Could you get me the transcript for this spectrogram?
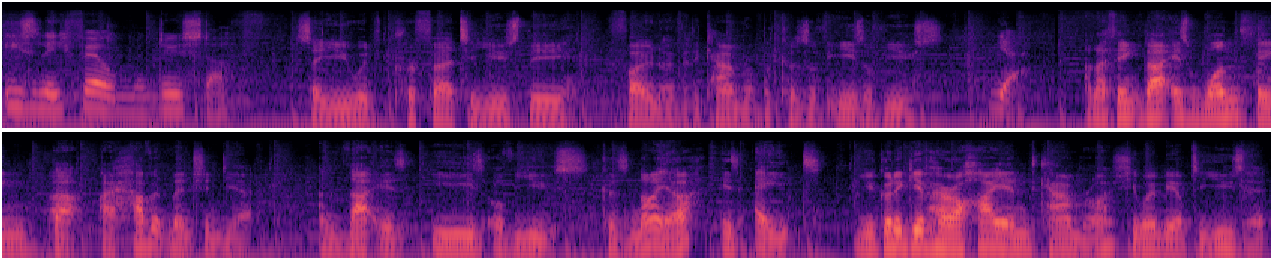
easily film and do stuff So you would prefer to use the phone over the camera because of ease of use. yeah And I think that is one thing that I haven't mentioned yet, and that is ease of use. Because Naya is eight, you're going to give her a high end camera, she won't be able to use it.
